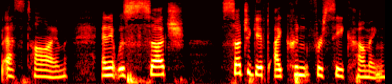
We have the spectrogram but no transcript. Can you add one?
best time. And it was such, such a gift I couldn't foresee coming.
